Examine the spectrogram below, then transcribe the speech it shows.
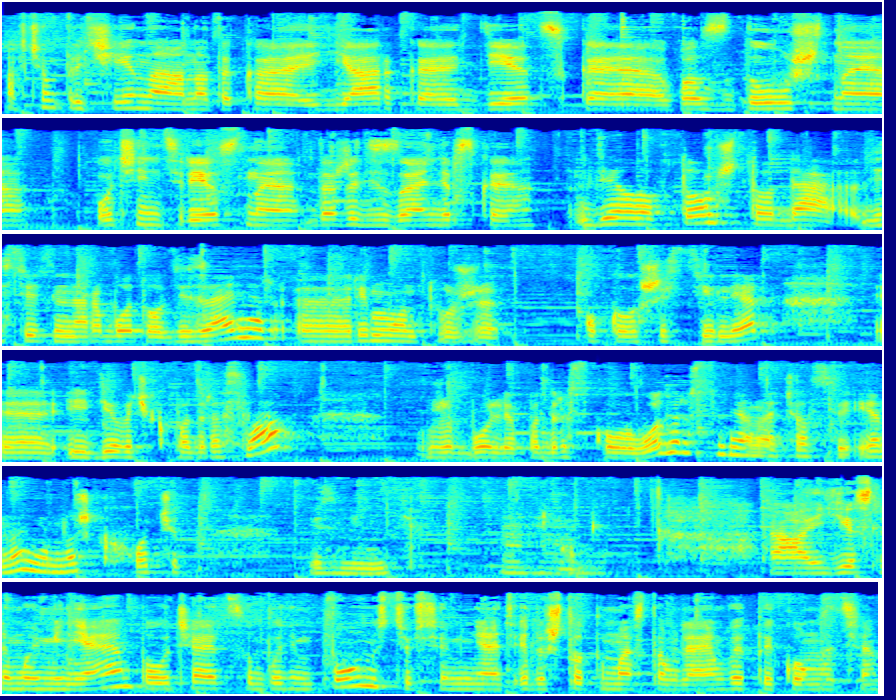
А в чем причина? Она такая яркая, детская, воздушная, очень интересная, даже дизайнерская. Дело в том, что да, действительно работал дизайнер, э, ремонт уже около шести лет, э, и девочка подросла, уже более подростковый возраст у нее начался, и она немножко хочет изменить комнату. А если мы меняем, получается, будем полностью все менять или что-то мы оставляем в этой комнате?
